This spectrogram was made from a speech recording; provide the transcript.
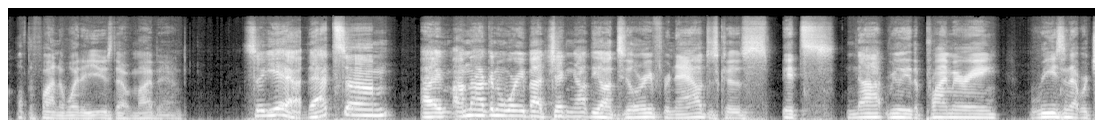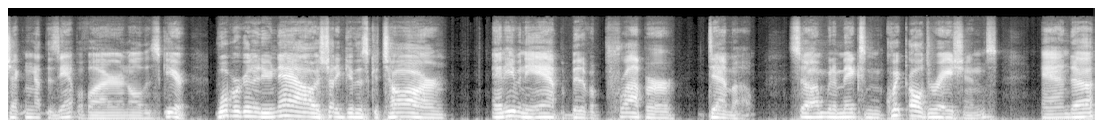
I'll have to find a way to use that with my band. So yeah, that's um I'm I'm not gonna worry about checking out the auxiliary for now just because it's not really the primary reason that we're checking out this amplifier and all this gear. What we're gonna do now is try to give this guitar and even the amp a bit of a proper demo. So I'm gonna make some quick alterations and uh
